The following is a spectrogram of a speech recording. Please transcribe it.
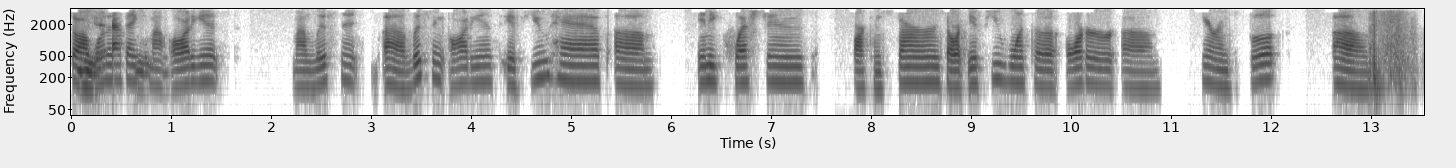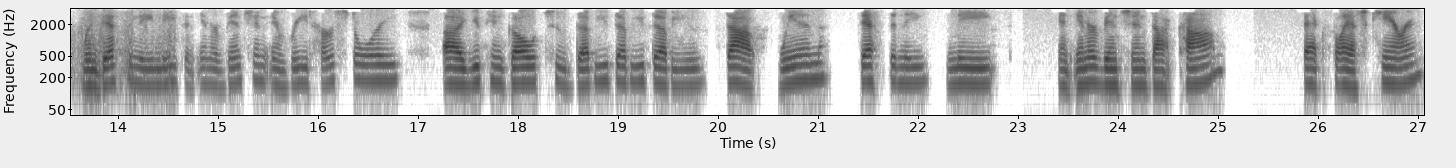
So I want to thank my audience, my listening uh, listening audience. If you have um, any questions or concerns, or if you want to order um, Karen's book, um, When Destiny Needs an Intervention, and read her story, uh, you can go to www.whendestinyneedsanintervention.com backslash Karen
